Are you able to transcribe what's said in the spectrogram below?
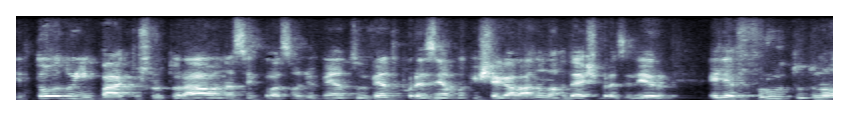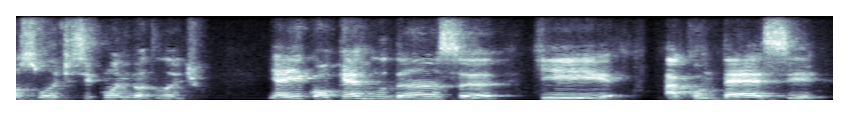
E todo o impacto estrutural na circulação de ventos, o vento, por exemplo, que chega lá no Nordeste brasileiro, ele é fruto do nosso anticiclone do Atlântico. E aí qualquer mudança que acontece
